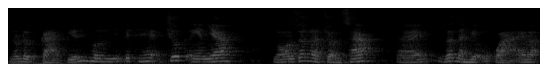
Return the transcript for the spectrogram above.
Nó được cải tiến hơn những cái thế hệ trước, anh em nhé. Nó rất là chuẩn xác. Đấy, rất là hiệu quả, em ạ.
